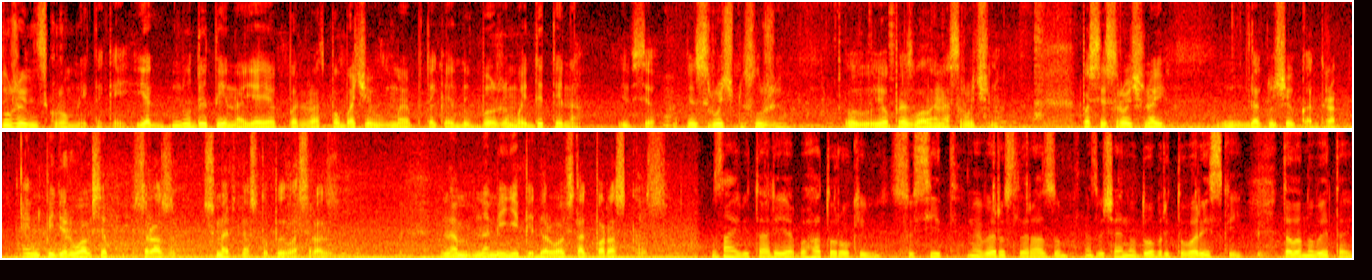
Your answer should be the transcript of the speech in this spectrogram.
Дуже він скромний такий, як ну, дитина. Я як перший раз побачив, таке, боже мой, дитина. І все. Він срочно служив. Його призвали на срочно. Після срочної заключив контракт. Він підірвався одразу, смерть наступила одразу. На, на міні підірвався так по розказу. Знаю Віталія багато років, сусід. Ми виросли разом. Надзвичайно добрий, товариський, талановитий,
